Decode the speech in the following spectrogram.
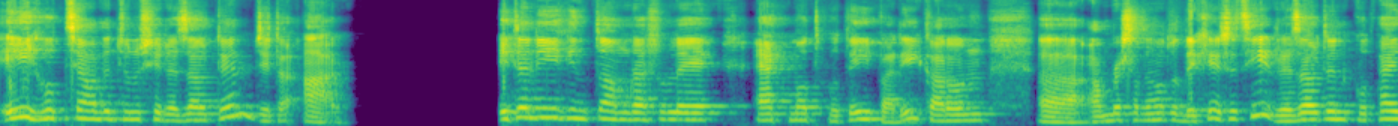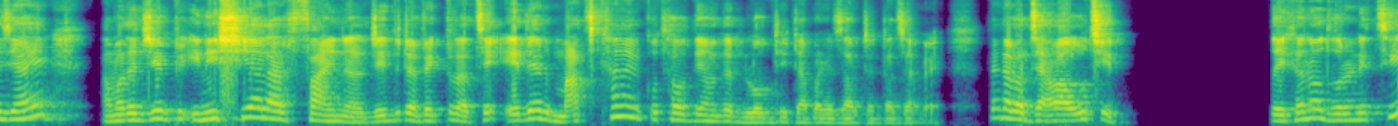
এই হচ্ছে আমাদের জন্য সেই রেজাল্টেন্ট যেটা আর এটা নিয়ে কিন্তু আমরা আসলে একমত হতেই পারি। কারণ আমরা সাধারণত দেখে এসেছি রেজাল্টেন্ট কোথায় যায়? আমাদের যে ইনিশিয়াল আর ফাইনাল যে দুটা ভেক্টর আছে, এদের মাঝখানের কোথাও দিয়ে আমাদের লব্ধিটা বা রেজাল্টেন্টটা যাবে। তাই না? বা যাওয়া উচিত। তো এখানেও ধরে নিচ্ছি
